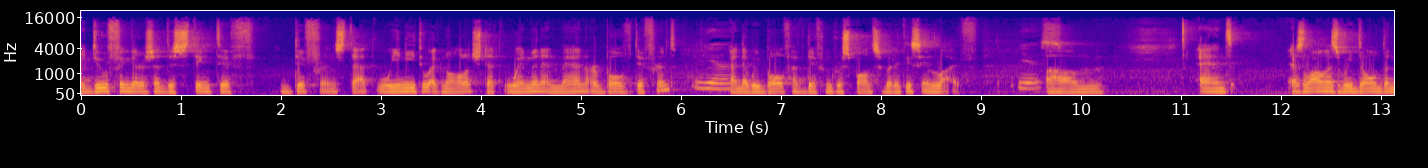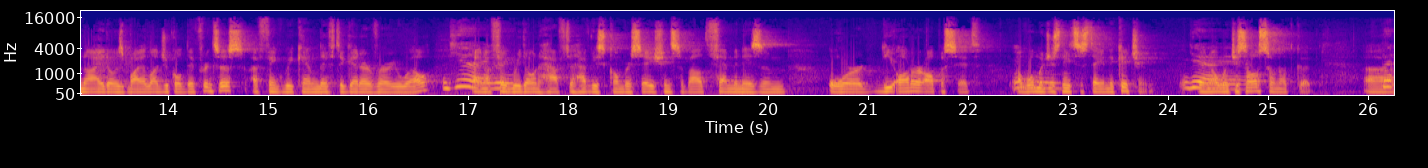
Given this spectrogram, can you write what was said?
I do think there's a distinctive difference that we need to acknowledge that women and men are both different yeah, and that we both have different responsibilities in life. yes, Um, and as long as we don't deny those biological differences, I think we can live together very well. Yeah, and I I think we don't have to have these conversations about feminism or the other opposite. A woman just needs to stay in the kitchen, Mm-hmm. yeah, you know, which is also not good. But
